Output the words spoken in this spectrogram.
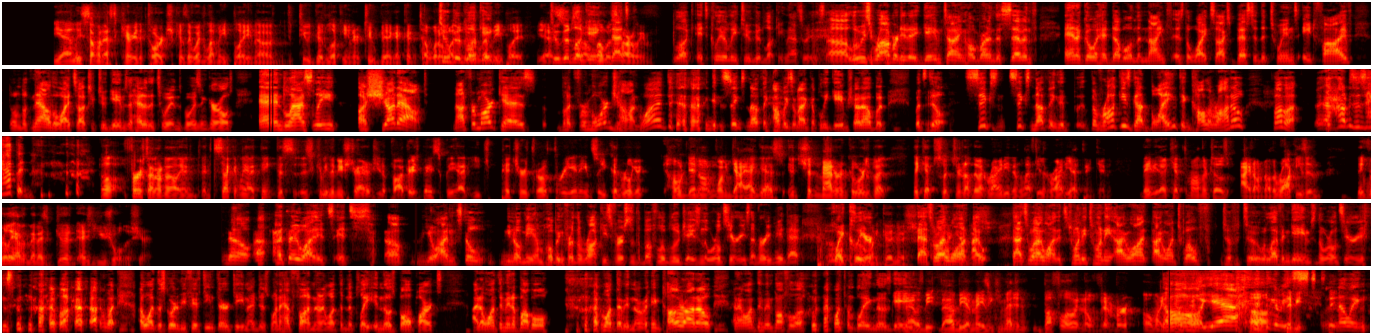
Yeah, at least someone has to carry the torch because they wouldn't let me play. You know, too good looking or too big. I couldn't tell what too it was. good looking. Let me play. Yeah, too good looking. So Bubba that's, Starling. Look, it's clearly too good looking. That's what it is. Uh, Luis Robert hit a game tying home run in the seventh and a go ahead double in the ninth as the White Sox bested the Twins eight five. Don't look now. The White Sox are two games ahead of the Twins, boys and girls. And lastly, a shutout not for Marquez, but for Morejon. What six nothing? Obviously not a complete game shutout, but but still yeah. six six nothing. The, the, Rockies got blanked in Colorado. Bubba, uh, how does this happen? well, first I don't know, and and secondly, I think this this could be the new strategy. The Padres basically had each pitcher throw three innings, so you couldn't really get honed in on one guy. I guess it shouldn't matter in Coors, but they kept switching it up. They went righty, then lefty, then righty. I think, and maybe that kept them on their toes. I don't know. The Rockies have they really haven't been as good as usual this year. No, I, I tell you what, it's it's uh you know I'm still you know me I'm hoping for the Rockies versus the Buffalo Blue Jays in the World Series. I've already made that quite clear. Oh my goodness, that's what oh I want. Goodness. I that's what I want. It's 2020. I want I want 12 to, to 11 games in the World Series. I, want, I want I want the score to be 15-13. I just want to have fun and I want them to play in those ballparks. I don't want them in a bubble. I want them in the in Colorado and I want them in Buffalo. I want them playing those games. That would be that would be amazing. Can you imagine Buffalo in November? Oh my god. Oh goodness. yeah. Oh, it's gonna be they'd be, snowing.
